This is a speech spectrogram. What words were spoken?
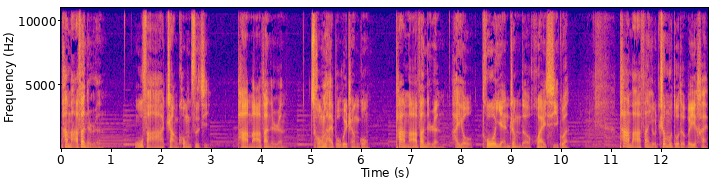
怕麻烦的人无法掌控自己，怕麻烦的人。从来不会成功，怕麻烦的人还有拖延症的坏习惯。怕麻烦有这么多的危害，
